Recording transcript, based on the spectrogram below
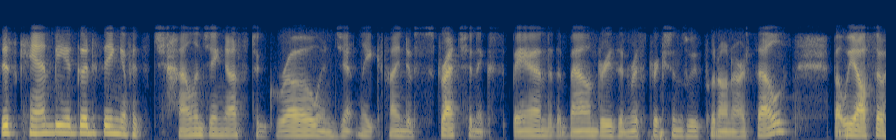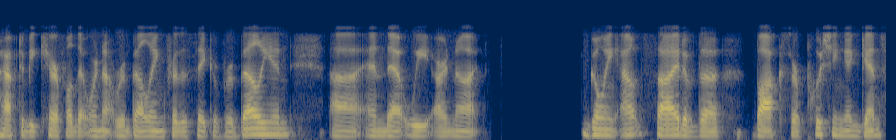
This can be a good thing if it's challenging us to grow and gently kind of stretch and expand the boundaries and restrictions we've put on ourselves. But we also have to be careful that we're not rebelling for the sake of rebellion uh, and that we are not going outside of the box or pushing against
